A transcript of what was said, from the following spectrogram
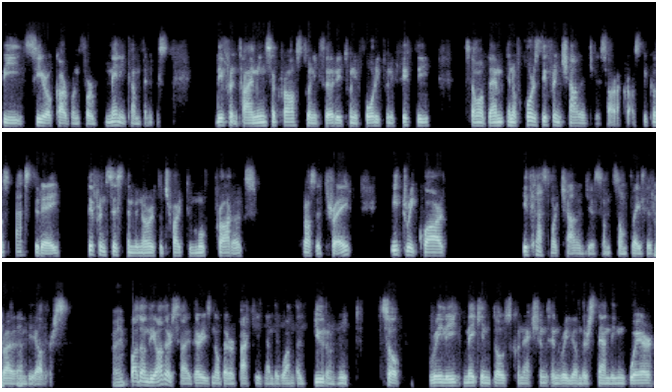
be zero carbon for many companies. Different timings across 2030, 2040, 2050, some of them. And of course, different challenges are across because as today, different system in order to try to move products across the trade, it required, it has more challenges on some places rather than the others. Right. But on the other side, there is no better package than the one that you don't need. So really making those connections and really understanding where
